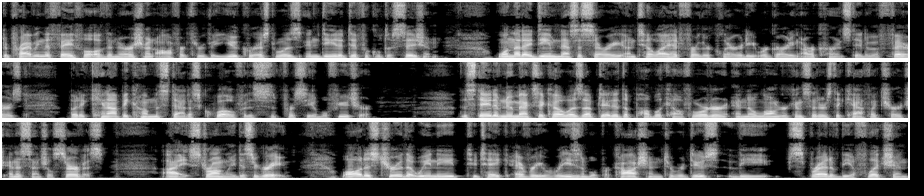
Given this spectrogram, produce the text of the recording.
Depriving the faithful of the nourishment offered through the Eucharist was indeed a difficult decision, one that I deemed necessary until I had further clarity regarding our current state of affairs, but it cannot become the status quo for the foreseeable future. The state of New Mexico has updated the public health order and no longer considers the Catholic Church an essential service. I strongly disagree. While it is true that we need to take every reasonable precaution to reduce the spread of the affliction,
